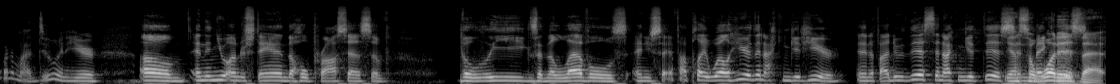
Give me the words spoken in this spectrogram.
what am I doing here? Um, and then you understand the whole process of the leagues and the levels, and you say, if I play well here, then I can get here, and if I do this, then I can get this. Yeah. So what is this. that?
